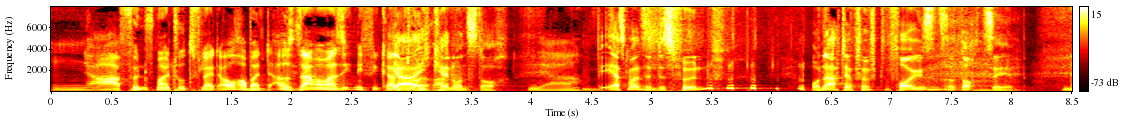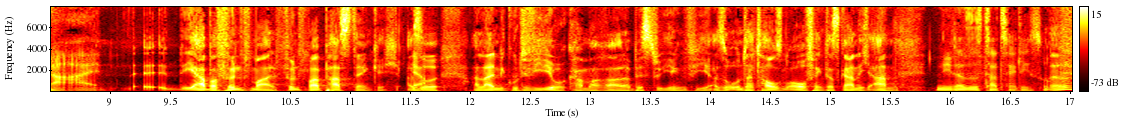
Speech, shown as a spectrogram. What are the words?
Ja, fünfmal tut's vielleicht auch, aber also sagen wir mal signifikant ja, teurer. ich kenne uns doch. Ja, Erstmal sind es fünf und nach der fünften Folge sind es doch zehn. nein. Äh, Ja, aber fünfmal. Fünfmal passt, denke ich. Also Ja. allein eine gute Videokamera, da bist du irgendwie, also unter 1000 Euro fängt das gar nicht an. Nee, das ist tatsächlich so. Ne?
